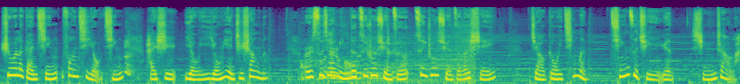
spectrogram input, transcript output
是为了感情放弃友情，还是友谊永远至上呢？而苏佳明的最终选择，最终选择了谁？就要各位亲们亲自去影院寻找啦。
